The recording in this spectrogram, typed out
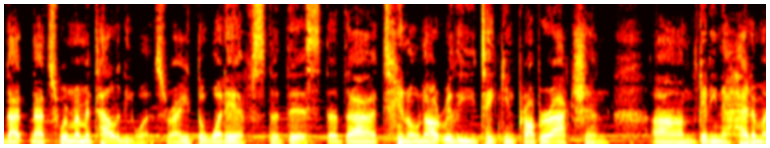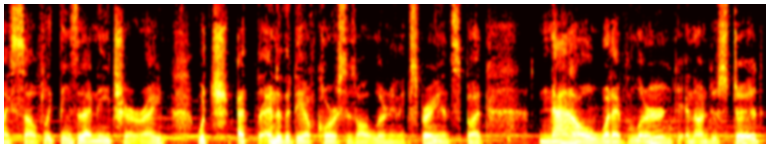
That That's where my mentality was, right? The what ifs, the this, the that, you know, not really taking proper action, um, getting ahead of myself, like things of that nature, right? Which at the end of the day, of course, is all learning experience. But now, what I've learned and understood,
